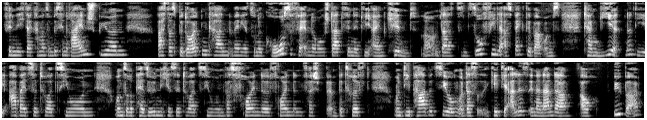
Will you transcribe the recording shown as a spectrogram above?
finde ich, da kann man so ein bisschen reinspüren, was das bedeuten kann, wenn jetzt so eine große Veränderung stattfindet wie ein Kind. Ne? Und da sind so viele Aspekte bei uns tangiert, ne? die Arbeitssituation, unsere persönliche Situation, was Freunde, Freundinnen äh, betrifft und die Paarbeziehung. Und das geht ja alles ineinander auch über.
